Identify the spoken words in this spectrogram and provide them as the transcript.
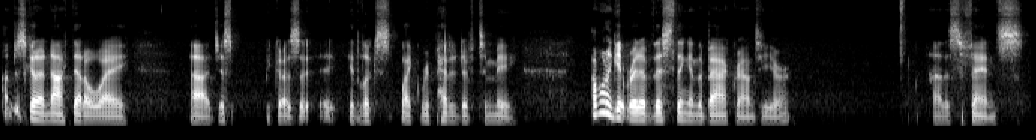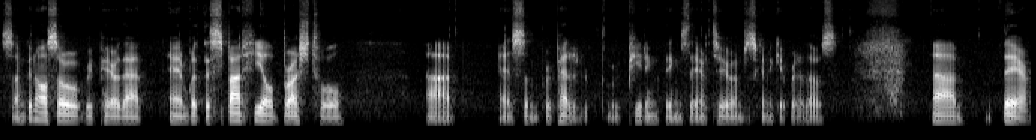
I'm just going to knock that away uh, just because it, it looks like repetitive to me. I want to get rid of this thing in the background here, uh, this fence. So I'm going to also repair that. And with the Spot Heal brush tool, uh, and some repetitive repeating things there too, I'm just going to get rid of those. Um, there.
